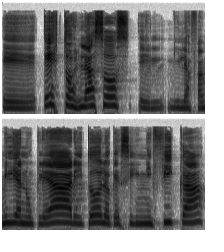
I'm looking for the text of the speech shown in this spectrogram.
eh, estos lazos y la familia nuclear y todo lo que significa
